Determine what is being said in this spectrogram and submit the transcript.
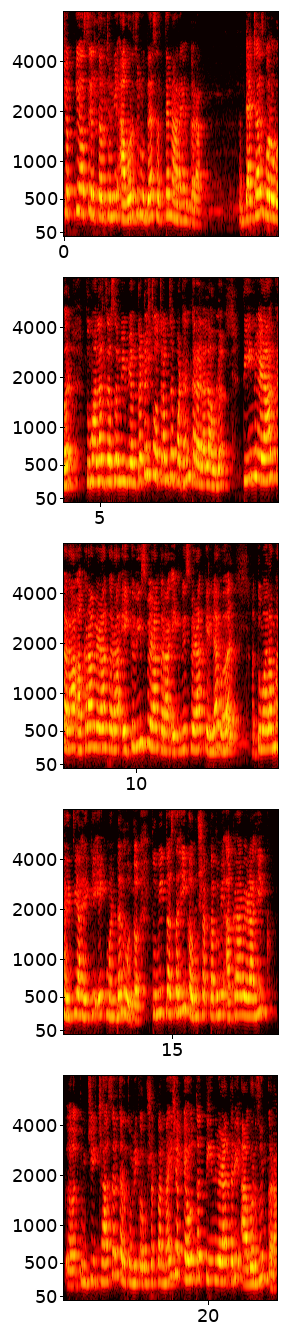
शक्य असेल तर तुम्ही आवर्जून उद्या सत्यनारायण करा. त्याच्याच बरोबर तुम्हाला जसं मी व्यंकटेश स्तोत्रमचं पठण करायला लावलं तीन वेळा करा अकरा वेळा करा एकवीस वेळा करा. एकवीस वेळा केल्यावर तुम्हाला माहिती आहे की एक मंडल होतं. तुम्ही तसंही करू शकता. तुम्ही अकरा वेळाही तुमची इच्छा असेल तर तुम्ही करू शकता. नाही शक्य होत तर तीन वेळा तरी आवर्जून करा.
